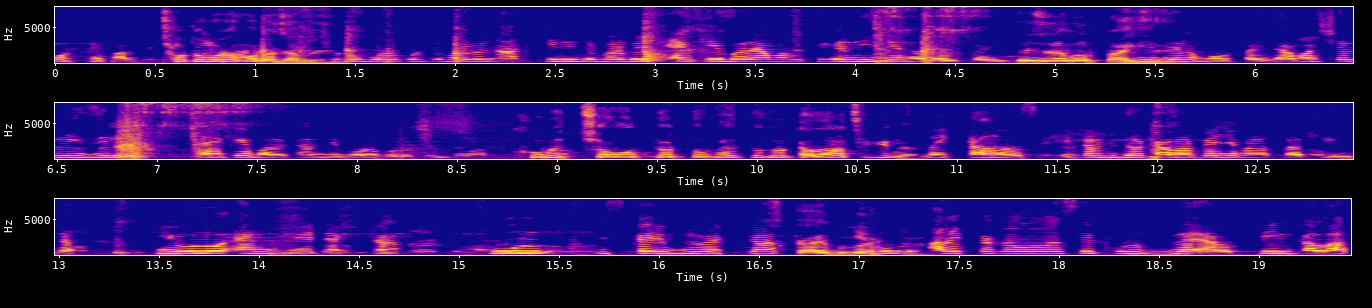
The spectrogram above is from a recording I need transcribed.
করতে পারবেন। ছোট বড় করা যাবে? ছোট বড় করতে পারবেন আজকে নিতে পারবেন একেবারে আমাদের থেকে reasonable price reasonable price reasonable price আবার চাইলে ইজিলি একেবারে টান দিয়ে বড় করে ফেলতে পারবেন খুবই চমৎকার তো ভাই তো এগুলো কালার আছে কিনা? ভাই কালার আছে। এটার ভিতরে কালার পেয়ে যাবেন আপনার তিনটা। ইয়েলো এন্ড রেড একটা ফুল স্কাই ব্লু একটা blue একটা। আরেকটা কালার আছে full pink colour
